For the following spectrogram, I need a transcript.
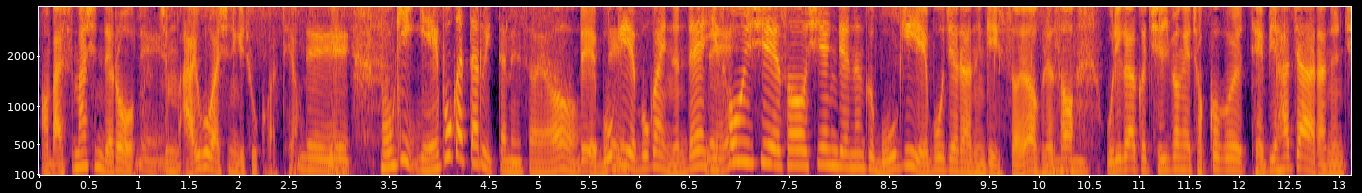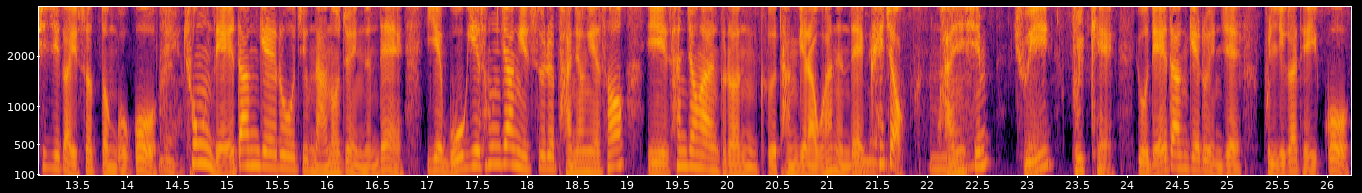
어, 말씀하신 대로 음. 네. 좀 알고 가시는 게 좋을 것 같아요. 네. 모기 예보가 따로 있다면서요. 네, 모기 예보가 있는데 네. 이 서울시에서 시행되는 그 모기 예보제라는 게 있어요. 그래서 음. 우리가 그 질병에 적극을 대비하자라는 취지가 있었던 거고 네. 총네 단계로 지금 나눠져 있는데 이게 모기 성장 일수를 반영해서 이 산정한 그런 그 단계라고 하는데 네. 쾌적, 관심, 주의, 불쾌 요 네 단계로 이제 분리가 돼 있고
